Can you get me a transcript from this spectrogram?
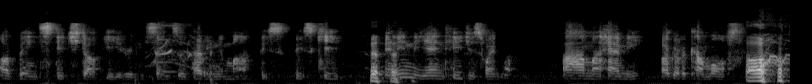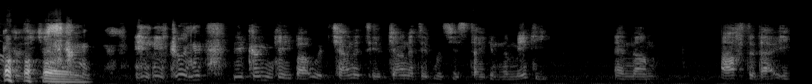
I've been stitched up here in the sense of having to mark this this kid." and in the end, he just went, "Ah, my hammy, I got to come off," oh. because he just couldn't, he couldn't he couldn't keep up with Chanatip. Chanatip was just taking the Mickey, and um, after that, he,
